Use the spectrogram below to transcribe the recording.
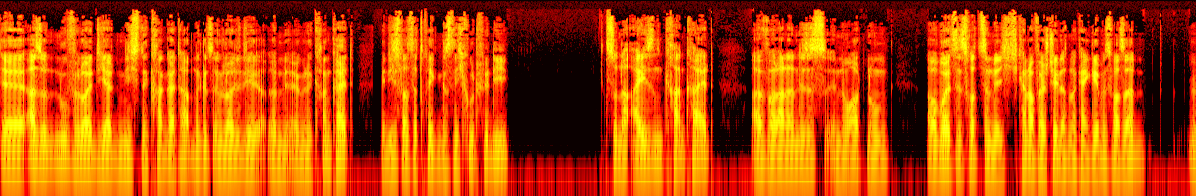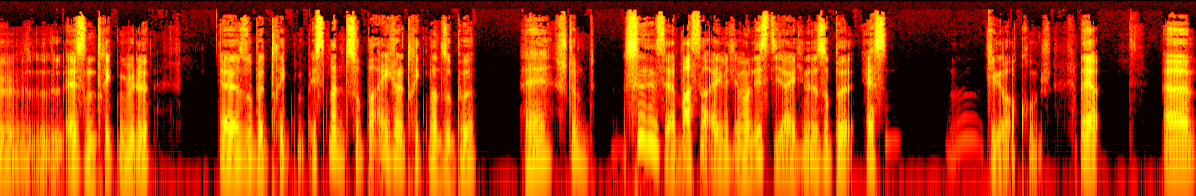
Äh, also nur für Leute, die halt nicht eine Krankheit haben. Da gibt es Leute, die haben irgendeine Krankheit. Wenn die das Wasser trinken, ist nicht gut für die so eine Eisenkrankheit, aber für anderen ist es in Ordnung. Aber wollte es trotzdem nicht. Ich kann auch verstehen, dass man kein gelbes Wasser äh, essen, trinken will. Äh, Suppe trinkt. Isst man Suppe eigentlich oder trinkt man Suppe? Hä? Stimmt. Ist ja Wasser eigentlich. Man isst die eigentlich. Eine Suppe essen? Klingt aber auch komisch. Naja. Ähm,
